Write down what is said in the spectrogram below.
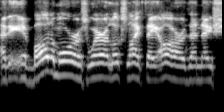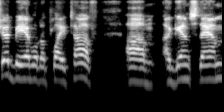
I think if Baltimore is where it looks like they are, then they should be able to play tough um, against them.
